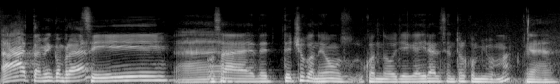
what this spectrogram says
Ah, ¿también comprar? Sí. Ah. O sea, de, de hecho, cuando íbamos, cuando llegué a ir al centro con mi mamá, Ajá.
